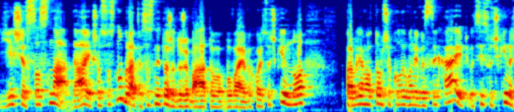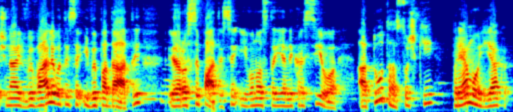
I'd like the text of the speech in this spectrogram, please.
є ще сосна. Да? Якщо сосну брати, в сосни теж дуже багато буває, виходять сучки, але Проблема в тому, що коли вони висихають, оці сучки починають вивалюватися і випадати, і розсипатися, і воно стає некрасиво. А тут сучки прямо як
